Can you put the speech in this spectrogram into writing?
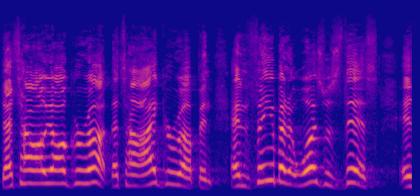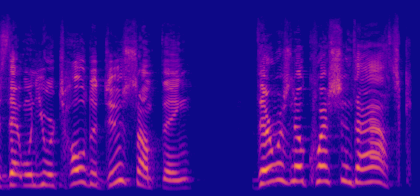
that's how y'all grew up. That's how I grew up. And, and the thing about it was, was this, is that when you were told to do something, there was no questions asked.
